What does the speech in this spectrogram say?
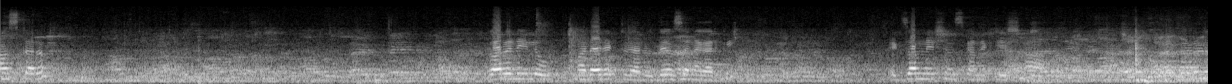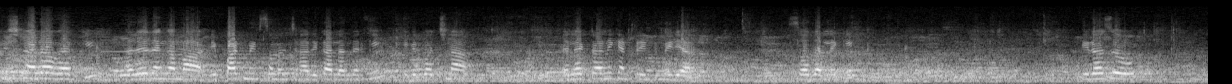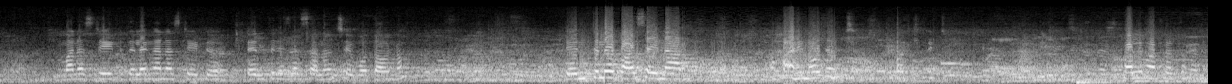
నమస్కారం. గౌరవనీయులు మా డైరెక్టర్ గారు దేవసేన గారికి ఎగ్జామినేషన్స్ కండక్ట్ చేసిన కృష్ణారావు గారికి అదేవిధంగా మా డిపార్ట్మెంట్కి సంబంధించిన అధికారులందరికీ ఇక్కడికి వచ్చిన ఎలక్ట్రానిక్ అండ్ ప్రింట్ మీడియా సోదరులకి. ఈరోజు మన state Telangana state tenth results announce చేయబోతా ఉన్నాం. టెన్త్లో పాస్ అయిన. ఐ నో దట్ మళ్ళీ మాట్లాడుతున్నాను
